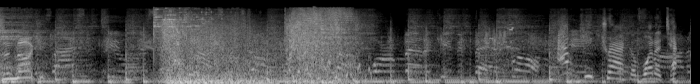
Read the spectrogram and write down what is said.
Tsunagi! I'll keep track of what attack.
